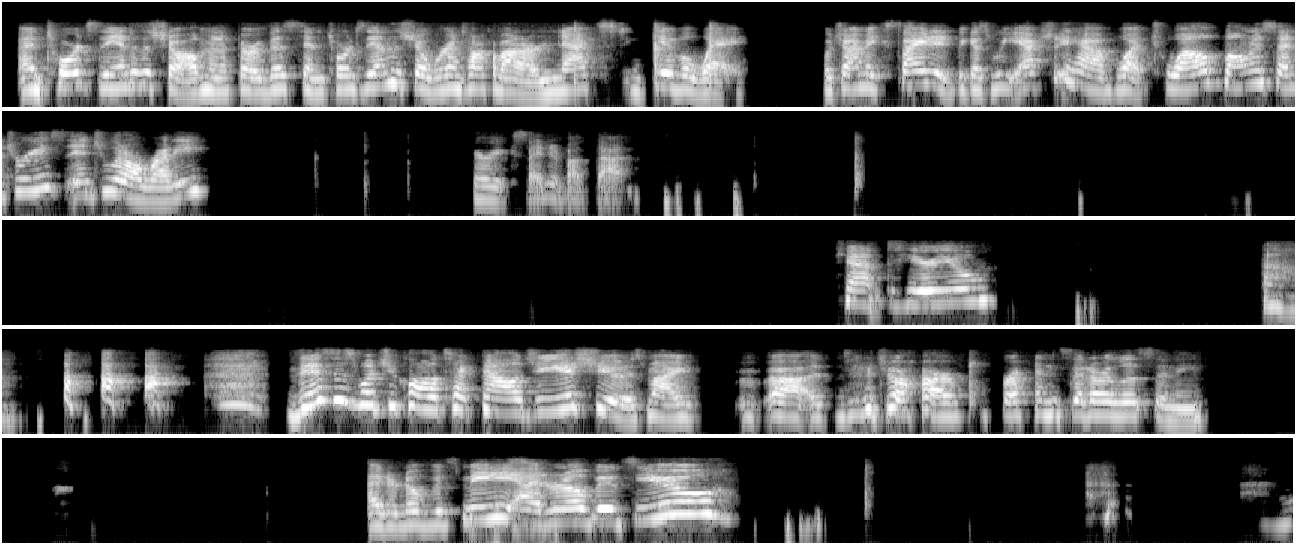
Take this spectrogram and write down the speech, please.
and towards the end of the show, I'm going to throw this in. Towards the end of the show, we're going to talk about our next giveaway, which I'm excited because we actually have what 12 bonus entries into it already. Very excited about that. Can't hear you. this is what you call technology issues, my uh, to our friends that are listening. I don't know if it's me. I don't know if it's you.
